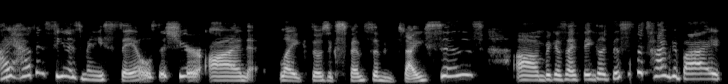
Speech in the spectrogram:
I haven't seen as many sales this year on like those expensive Dysons um, because I think like this is the time to buy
